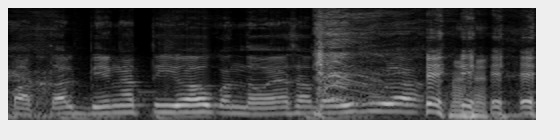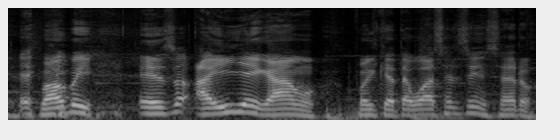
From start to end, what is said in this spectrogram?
para estar bien activado cuando vea esa película. Papi, eso ahí llegamos. Porque te voy a ser sincero.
